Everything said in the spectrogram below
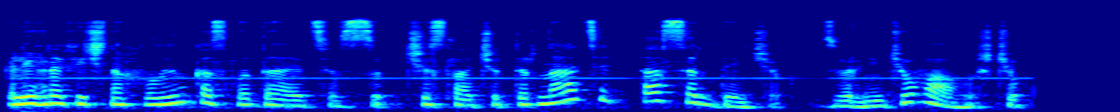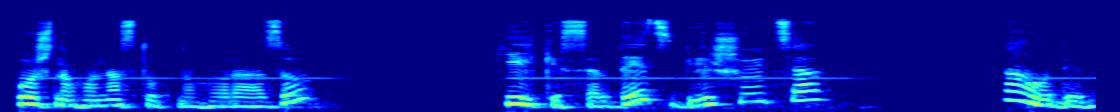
Каліграфічна хвилинка складається з числа 14 та сердечок. Зверніть увагу, що Кожного наступного разу кількість сердець збільшується на один.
